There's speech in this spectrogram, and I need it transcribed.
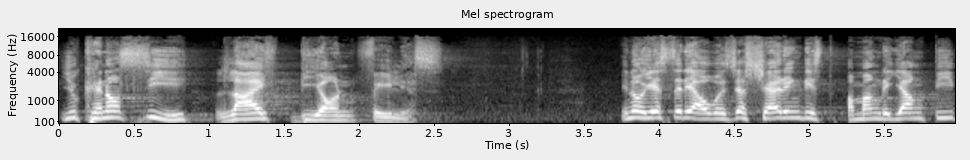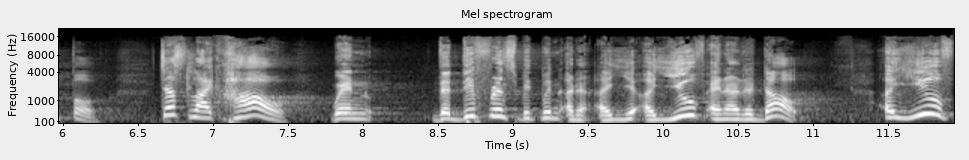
you cannot see life beyond failures. You know, yesterday I was just sharing this among the young people. Just like how, when the difference between a, a, a youth and an adult, a youth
